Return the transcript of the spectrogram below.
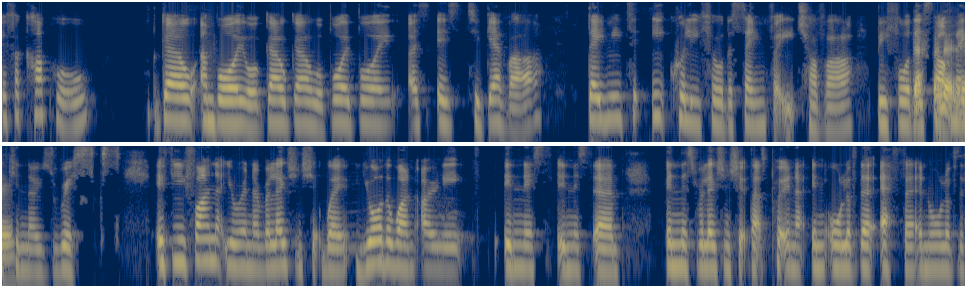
if a couple, girl and boy, or girl girl, or boy boy, is, is together, they need to equally feel the same for each other before they Definitely. start making those risks. If you find that you're in a relationship where you're the one only in this in this um, in this relationship that's putting in all of the effort and all of the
